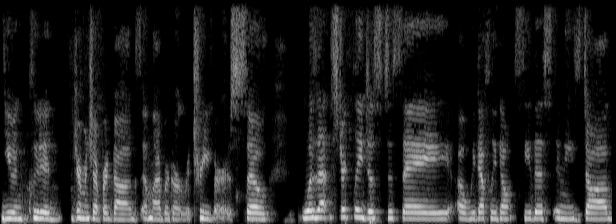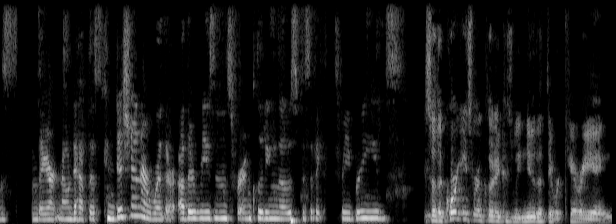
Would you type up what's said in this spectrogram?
you included German Shepherd dogs, and Labrador retrievers. So, was that strictly just to say, oh, we definitely don't see this in these dogs? They aren't known to have this condition, or were there other reasons for including those specific three breeds? So, the corgis were included because we knew that they were carrying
